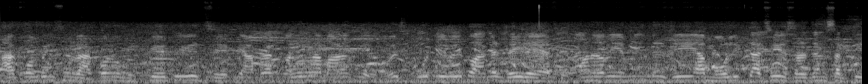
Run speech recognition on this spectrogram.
આ કોમ્પિટિશન રાખવાનો મુખ્ય હેતુ એ છે કે આપણા કલોલના બાળકો હવે સ્પોર્ટ લેવલે તો આગળ જઈ રહ્યા છે. પણ હવે એમની અંદર જે આ મૌલિકતા છે, સર્જન શક્તિ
